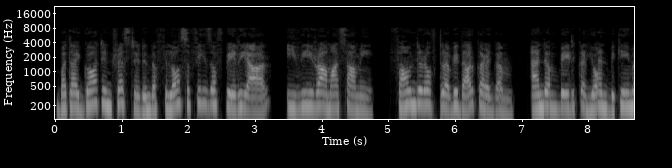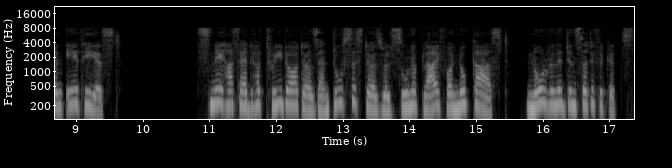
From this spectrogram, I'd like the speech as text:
But I got interested in the philosophies of Periyar, E.V. Ramasamy, founder of Dravidar Kazhagam, and Ambedkar and became an atheist. Sneha said her three daughters and two sisters will soon apply for no caste, no religion certificates.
